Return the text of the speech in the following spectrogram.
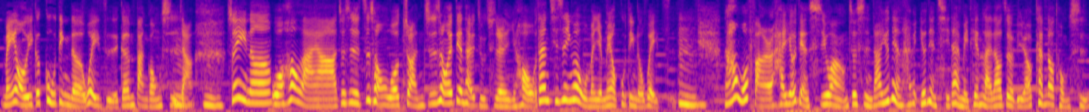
没有一个固定的位置跟办公室这样。嗯，所以呢，我后来啊，就是自从我转职成为电台主持人以后，但其实因为我们也没有固定的位置，嗯。然后我反而还有点希望，就是你知道，有点还有点期待每天来到这里，然后看到同事，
